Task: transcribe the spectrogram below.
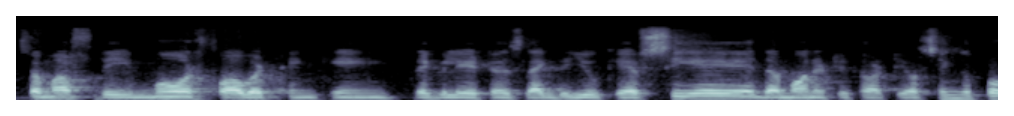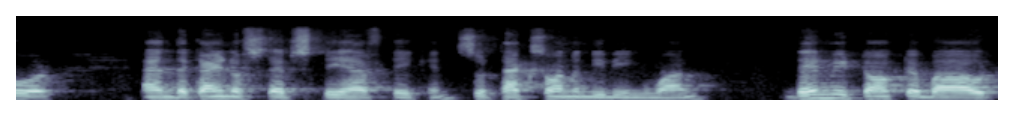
some of the more forward-thinking regulators like the UKFCA, the Monetary Authority of Singapore, and the kind of steps they have taken. So taxonomy being one. Then we talked about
